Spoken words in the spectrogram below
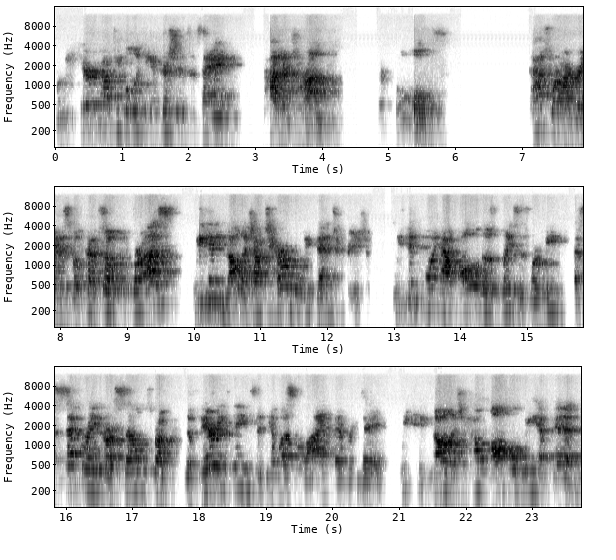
when we hear about people looking at Christians and saying, God, they're drunk, they're fools, that's where our greatest hope comes. So for us, we can acknowledge how terrible we've been to creation. We can point out all of those places where we have separated ourselves from the very things that give us life every day. We can acknowledge how awful we have been,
